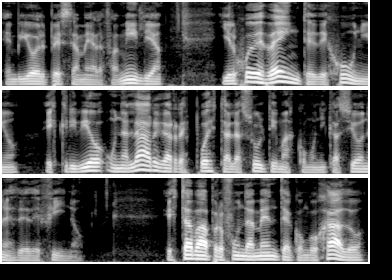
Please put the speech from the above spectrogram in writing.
Envió el pésame a la familia y el jueves 20 de junio escribió una larga respuesta a las últimas comunicaciones de Defino. Estaba profundamente acongojado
